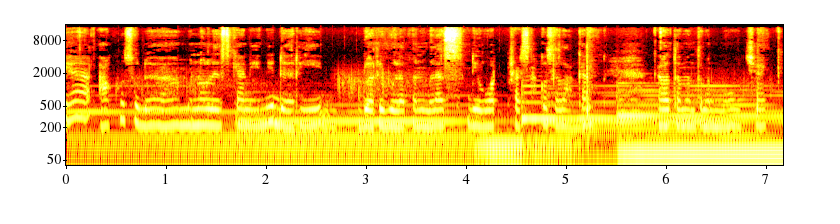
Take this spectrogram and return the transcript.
ya aku sudah menuliskan ini dari 2018 di WordPress. Aku silahkan kalau teman-teman mau cek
